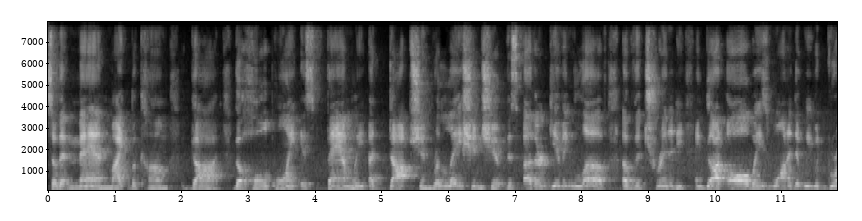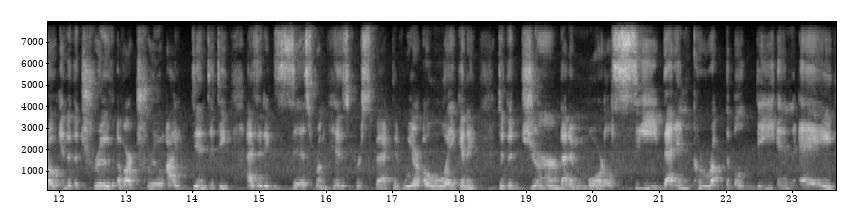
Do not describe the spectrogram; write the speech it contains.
so that man might become God. The whole point is family, adoption, relationship, this other giving love of the Trinity. And God always wanted that we would grow into the truth of our true identity as it exists from His perspective. We are awakening to the germ, that immortal seed, that incorruptible DNA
